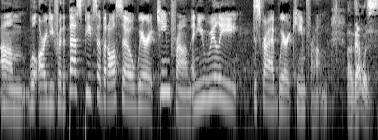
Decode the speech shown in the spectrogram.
um, will argue for the best pizza, but also where it came from. And you really describe where it came from. Uh, that was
